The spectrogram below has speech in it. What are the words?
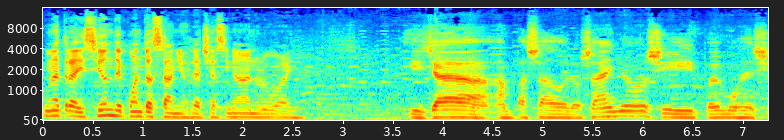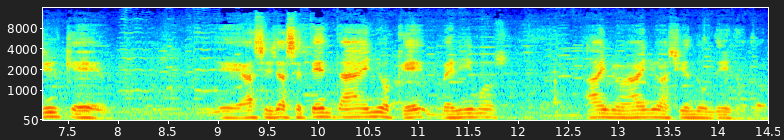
una tradición de cuántos años la chacinada en Uruguay. Y ya han pasado los años y podemos decir que eh, hace ya 70 años que venimos año a año haciendo un disnotor.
